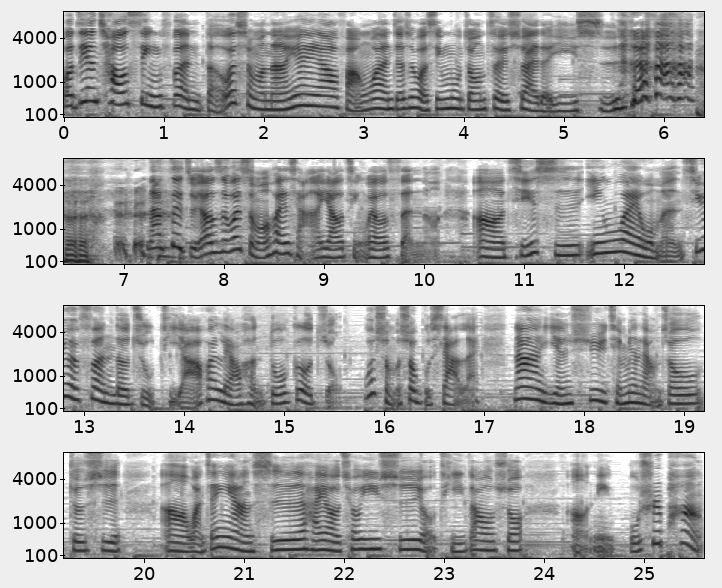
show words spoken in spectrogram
我今天超兴奋的，为什么呢？因为要访问就是我心目中最帅的医师。那最主要是为什么会想要邀请 Wilson 呢？呃，其实因为我们七月份的主题啊，会聊很多各种为什么瘦不下来。那延续前面两周，就是呃，婉珍营养师还有邱医师有提到说，呃，你不是胖，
